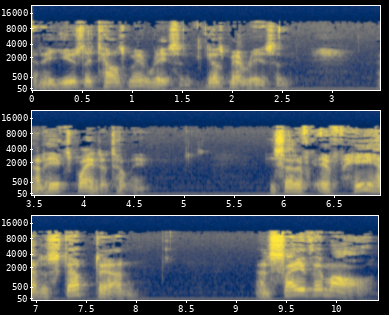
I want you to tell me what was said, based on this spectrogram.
and he usually tells me a reason, gives me a reason, and he explained it to me. He said if, if he had stepped in and saved them all,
